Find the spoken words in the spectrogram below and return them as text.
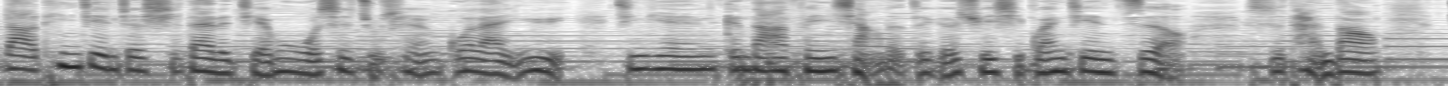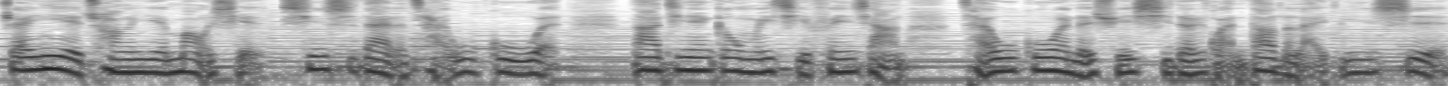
到听见这时代的节目，我是主持人郭兰玉。今天跟大家分享的这个学习关键字哦，是谈到专业创业冒险新时代的财务顾问。那今天跟我们一起分享财务顾问的学习的管道的来宾是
